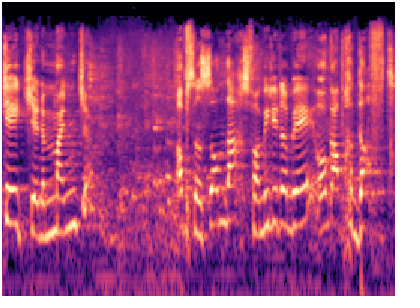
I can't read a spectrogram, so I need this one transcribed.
Theetje in een mandje. Op zijn zondags, familie erbij, ook opgedaft.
